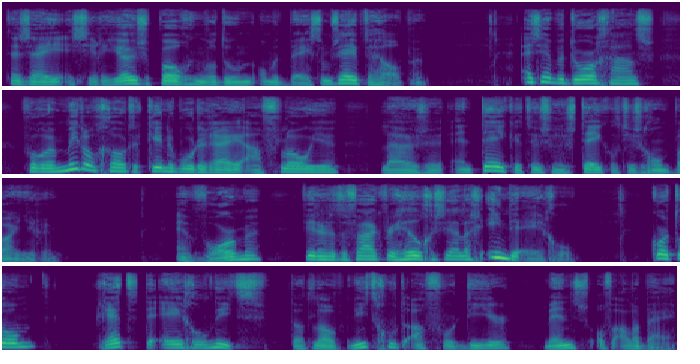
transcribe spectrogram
tenzij je een serieuze poging wil doen om het beest om zeep te helpen. En ze hebben doorgaans voor een middelgrote kinderboerderij aan vlooien, luizen en teken tussen hun stekeltjes rondbanjeren. En wormen vinden het er vaak weer heel gezellig in de egel. Kortom, red de egel niet. Dat loopt niet goed af voor dier, mens of allebei.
